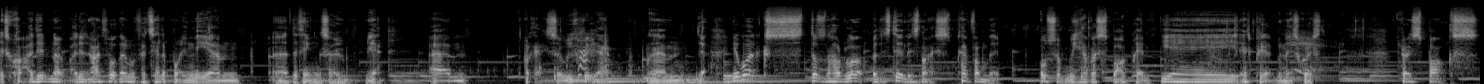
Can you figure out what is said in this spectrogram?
it's quite. I didn't know. I didn't. I thought they were for teleporting the um uh, the thing. So yeah, um. Okay, so we complete that. Um, yeah, it works. Doesn't hold a lot, but it's still it's nice. Have fun with it. Awesome. We have a spark pen. Yay! Let's pick up the next quest. Throw sparks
